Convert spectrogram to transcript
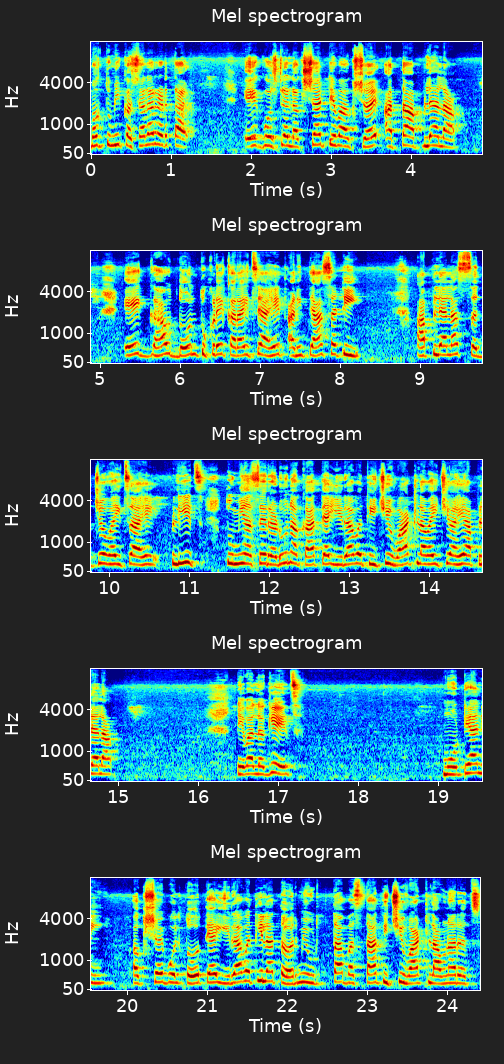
मग तुम्ही कशाला रडताय? एक गोष्ट लक्षात ठेवा अक्षय आता आपल्याला एक घाव दोन तुकडे करायचे आहेत आणि त्यासाठी आपल्याला सज्ज व्हायचं आहे. प्लीज तुम्ही असे रडू नका त्या इरावतीची वाट लावायची आहे आपल्याला. तेव्हा लगेच मोठ्यानी अक्षय बोलतो त्या इरावतीला तर मी उठता बसता तिची वाट लावणारच.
